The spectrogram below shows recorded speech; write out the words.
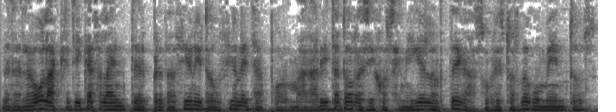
Desde luego, las críticas a la interpretación y traducción hechas por Margarita Torres y José Miguel Ortega sobre estos documentos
